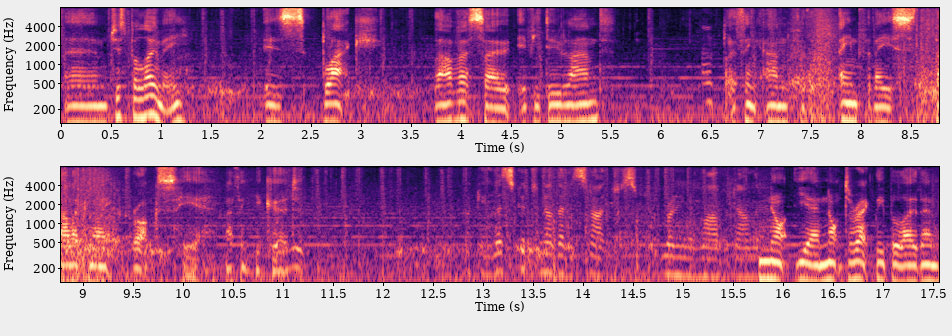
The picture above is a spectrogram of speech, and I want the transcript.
um, just below me is black lava. So if you do land, Okay. I think and for the, aim for these stalagmite rocks here. I think you could. Okay, that's good to know that it's not just running lava down there. Not yeah, not directly below them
